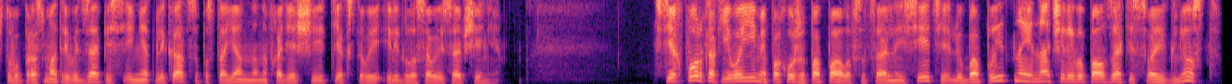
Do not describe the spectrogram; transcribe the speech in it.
чтобы просматривать запись и не отвлекаться постоянно на входящие текстовые или голосовые сообщения. С тех пор, как его имя, похоже, попало в социальные сети, любопытные начали выползать из своих гнезд,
